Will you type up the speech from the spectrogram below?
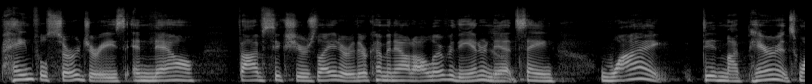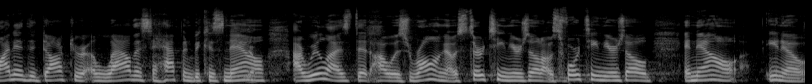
painful surgeries and now, five, six years later, they're coming out all over the internet yeah. saying, why did my parents, why did the doctor allow this to happen? Because now I realized that I was wrong. I was 13 years old, I was 14 years old, and now, you know,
